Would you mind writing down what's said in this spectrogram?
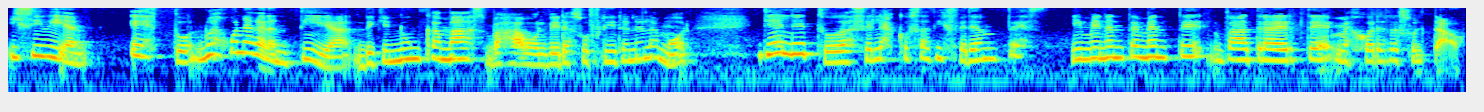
y si bien esto no es una garantía de que nunca más vas a volver a sufrir en el amor, ya el hecho de hacer las cosas diferentes inminentemente va a traerte mejores resultados.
